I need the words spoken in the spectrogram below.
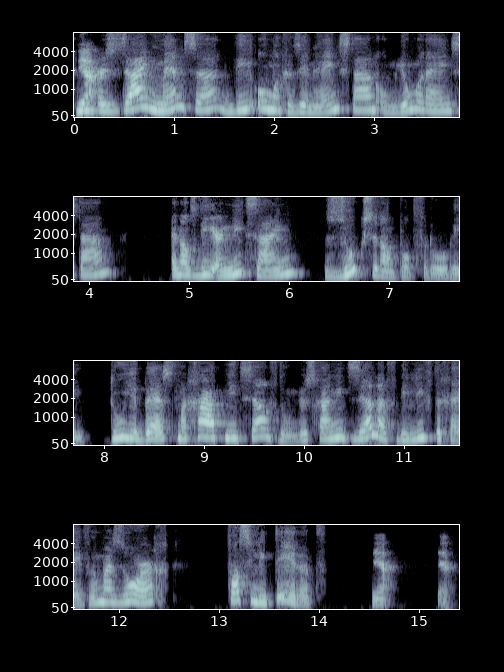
Ja, Er zijn mensen die om een gezin heen staan, om jongeren heen staan. En als die er niet zijn, zoek ze dan potverdorie. Doe je best, maar ga het niet zelf doen. Dus ga niet zelf die liefde geven, maar zorg, faciliteer het. Ja, ja.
